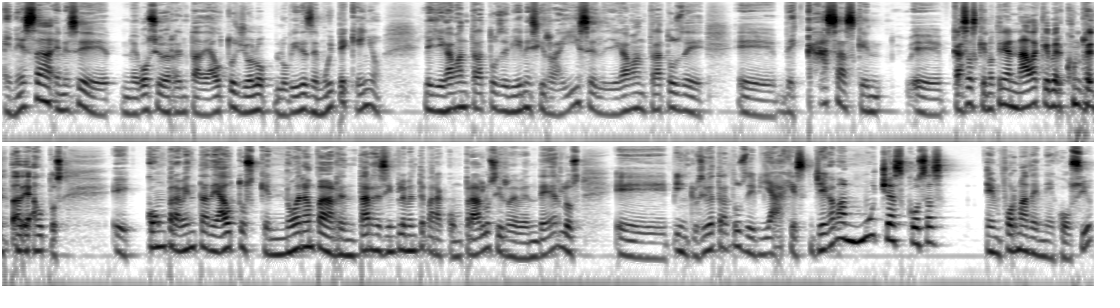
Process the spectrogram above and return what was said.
en, esa, en ese negocio de renta de autos, yo lo, vi desde muy pequeño. Le llegaban tratos de bienes y raíces, le llegaban tratos de, eh, casas, que, eh, casas que no tenían nada que ver con renta de autos. Eh, compra-venta de autos que no eran para rentarse, simplemente para comprarlos y revenderlos. inclusive tratos de viajes. Llegaban muchas cosas en forma de negocio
